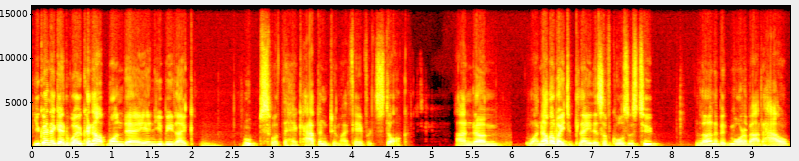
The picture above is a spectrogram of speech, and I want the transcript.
you're going to get woken up one day and you'll be like, whoops, what the heck happened to my favorite stock? And um, another way to play this, of course, is to learn a bit more about how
